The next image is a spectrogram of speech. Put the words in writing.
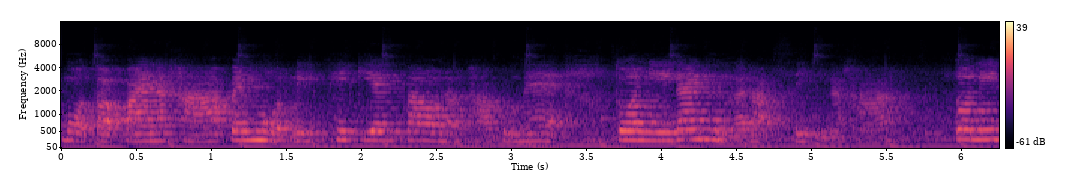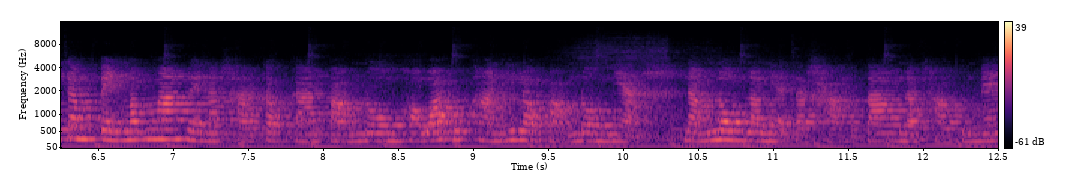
โหมดต่อไปนะคะ เป็นโหมดลิกให้เกลี้ยงเต้านะคะ คุณแม่ ตัวนี้ได้ถึงระดับ 4 นะคะ ตัวนี้จำเป็นมากๆเลยนะคะ กับการปั๊มนม เพราะว่าทุกครั้งที่เราปั๊มนมเนี่ยน้ำนมเราเนี่ยจะค้างเต้านะคะ คุณแม่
